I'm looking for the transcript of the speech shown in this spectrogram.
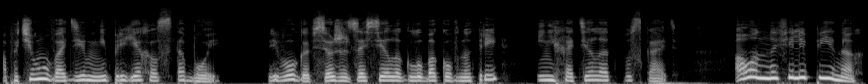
«А почему Вадим не приехал с тобой?» Тревога все же засела глубоко внутри и не хотела отпускать. «А он на Филиппинах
